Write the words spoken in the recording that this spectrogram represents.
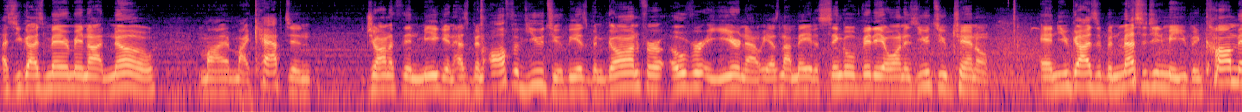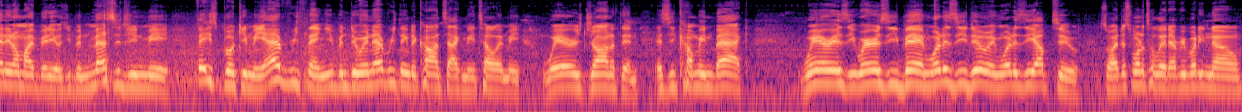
as you guys may or may not know, my, my captain, Jonathan Megan, has been off of YouTube. He has been gone for over a year now. He has not made a single video on his YouTube channel and you guys have been messaging me, you've been commenting on my videos, you've been messaging me, Facebooking me, everything. You've been doing everything to contact me, telling me, where's Jonathan? Is he coming back? Where is he? Where has he been? What is he doing? What is he up to? So I just wanted to let everybody know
